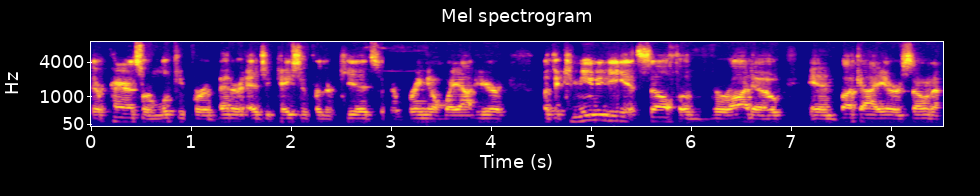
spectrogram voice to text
their parents are looking for a better education for their kids, so they're bringing them way out here. But the community itself of Verrado in Buckeye, Arizona,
